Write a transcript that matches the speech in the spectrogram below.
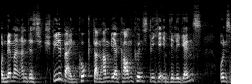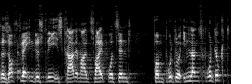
Und wenn man an das Spielbein guckt, dann haben wir kaum künstliche Intelligenz. Unsere Softwareindustrie ist gerade mal zwei Prozent vom Bruttoinlandsprodukt.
